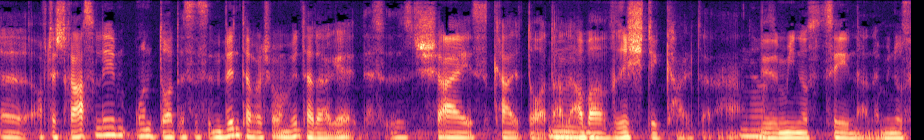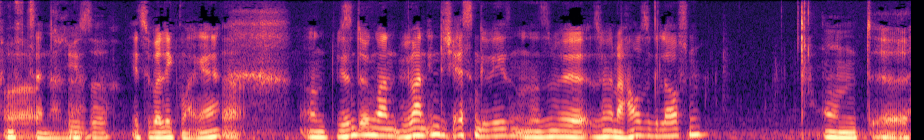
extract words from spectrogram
äh, auf der Straße leben und dort ist es im Winter, weil schon im Winter da, gell, das ist scheiß kalt dort, mhm. aber richtig kalt. Ja. Diese minus 10, Alter, minus 15. Oh, Krise. Jetzt überleg mal, gell? Ja. Und wir sind irgendwann, wir waren indisch essen gewesen und dann sind wir, sind wir nach Hause gelaufen und äh,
